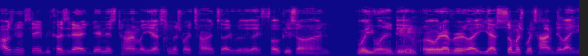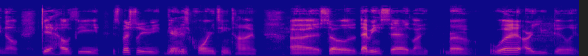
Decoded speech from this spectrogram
I was gonna say because of that during this time, like, you have so much more time to like really like focus on what you want to do or whatever. Like, you have so much more time to like you know get healthy, especially during Mhm. this quarantine time. Uh, so that being said, like, bro, what are you doing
